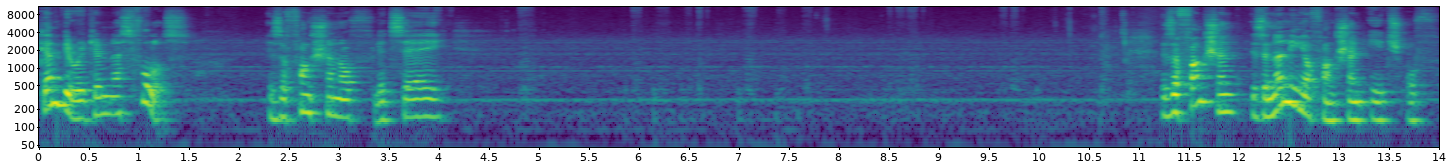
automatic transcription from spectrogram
can be written as follows. Is a function of, let's say, is a function, is a nonlinear function h of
